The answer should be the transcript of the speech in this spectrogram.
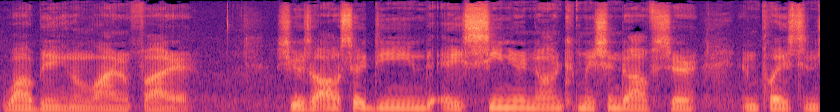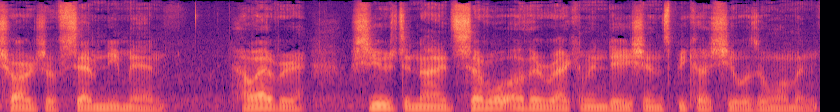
while being in the line of fire. She was also deemed a senior non commissioned officer and placed in charge of 70 men. However, she was denied several other recommendations because she was a woman.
